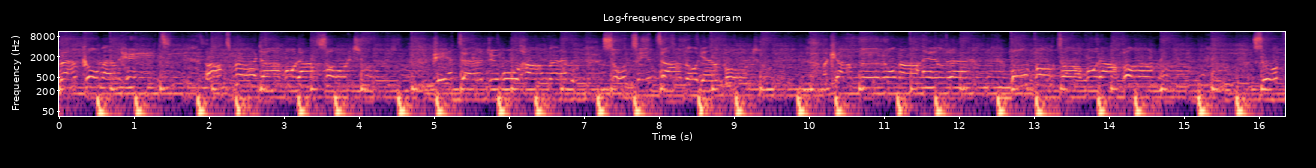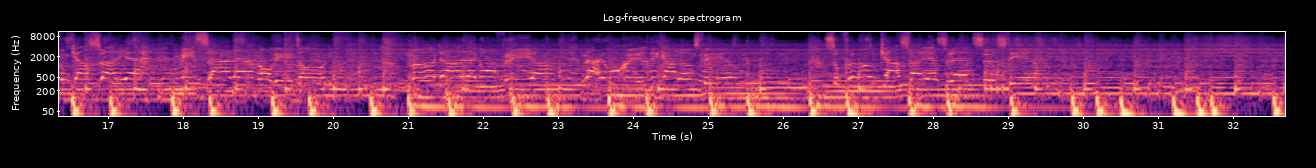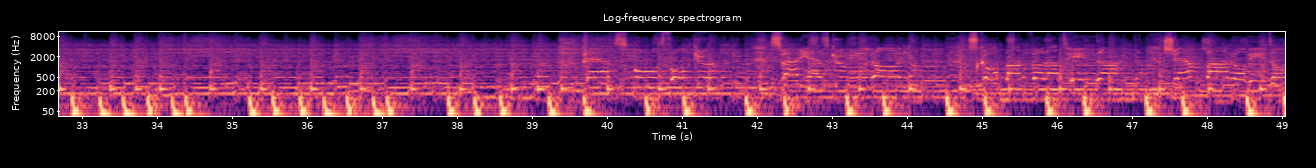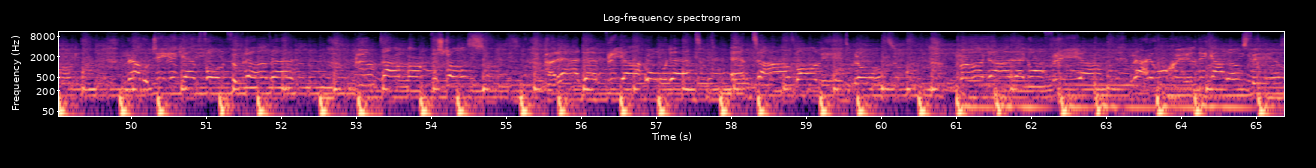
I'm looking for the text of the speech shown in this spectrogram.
Välkommen hit att mörda våran sort Heter du Mohammed så kan du råna äldre och våldta våra barn. Så funkar Sverige, misären av idag. Mördare går fria när oskyldiga döms fel. Så funkar Sveriges rättssystem. Mot folkgrupp Sveriges gummilag Skapad för att hindra kämpar av idag. När vårt eget folk förblöder blundar man förstås. Här är det fria ordet ett allvarligt brott. Mördare går fria när oskyldiga döms fel.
